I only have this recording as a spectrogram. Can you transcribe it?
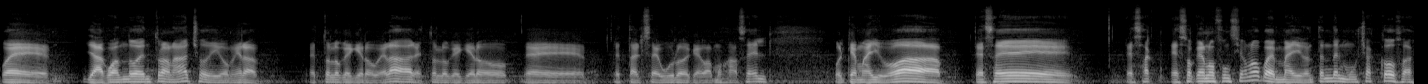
pues, ya cuando entro a Nacho, digo, mira, esto es lo que quiero velar, esto es lo que quiero eh, estar seguro de que vamos a hacer. Porque me ayudó a ese, esa- eso que no funcionó, pues me ayudó a entender muchas cosas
